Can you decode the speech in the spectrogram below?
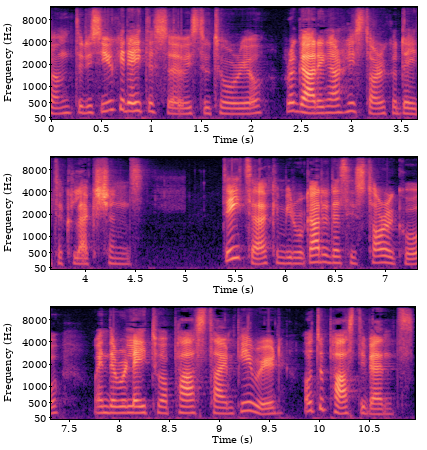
Welcome to this UK Data Service tutorial regarding our historical data collections. Data can be regarded as historical when they relate to a past time period or to past events.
